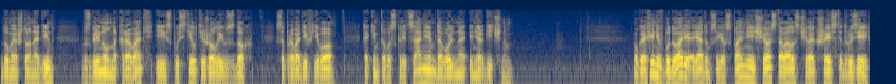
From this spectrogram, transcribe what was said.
Думая, что он один, взглянул на кровать и спустил тяжелый вздох, сопроводив его каким-то восклицанием довольно энергичным. У графини в будуаре, рядом с ее спальней, еще оставалось человек шесть друзей.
